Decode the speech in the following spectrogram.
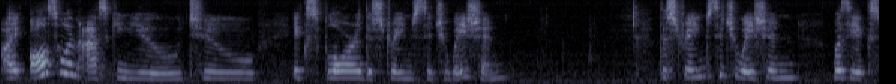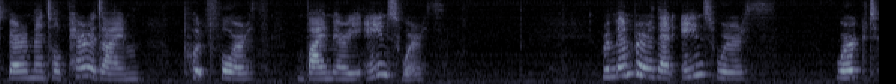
I also am asking you to explore the strange situation. The strange situation was the experimental paradigm put forth by Mary Ainsworth. Remember that Ainsworth worked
